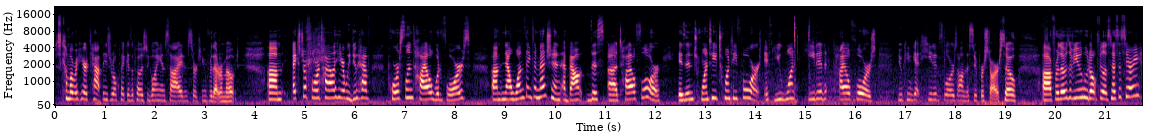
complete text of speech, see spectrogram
just come over here, tap these real quick as opposed to going inside and searching for that remote. Um, extra floor tile here, we do have porcelain tile wood floors. Um, now, one thing to mention about this uh, tile floor is in 2024, if you want heated tile floors, you can get heated floors on the Superstar. So uh, for those of you who don't feel it's necessary,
